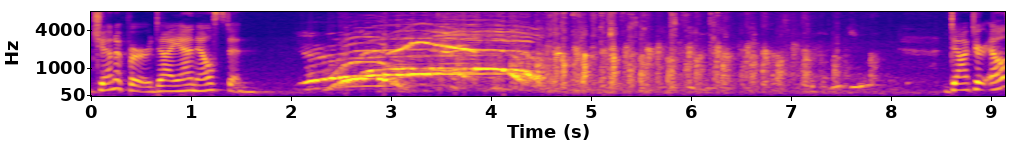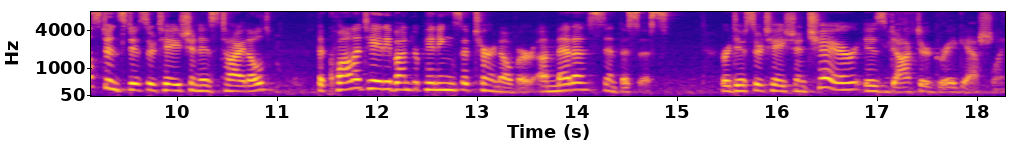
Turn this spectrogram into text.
Jennifer Diane Elston. Dr. Elston's dissertation is titled The Qualitative Underpinnings of Turnover, a Meta Synthesis. Her dissertation chair is Dr. Greg Ashley.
